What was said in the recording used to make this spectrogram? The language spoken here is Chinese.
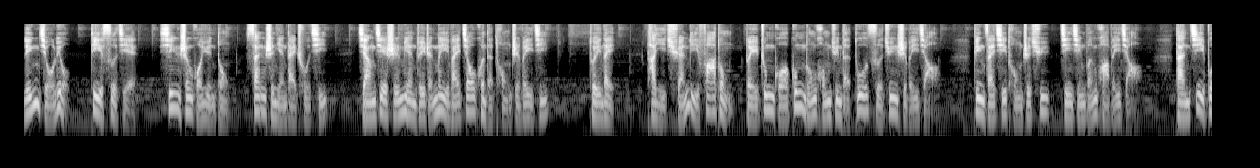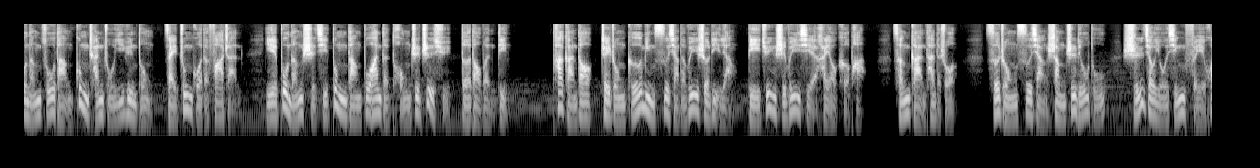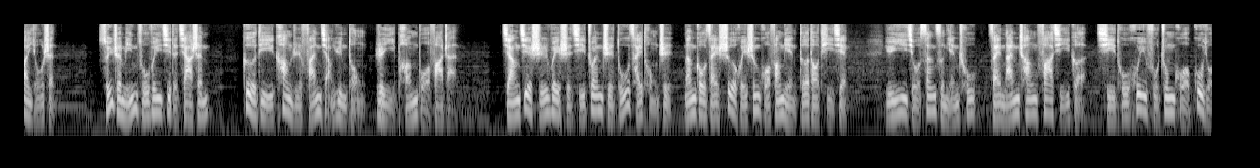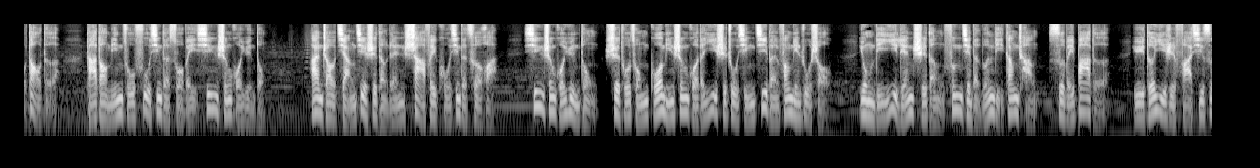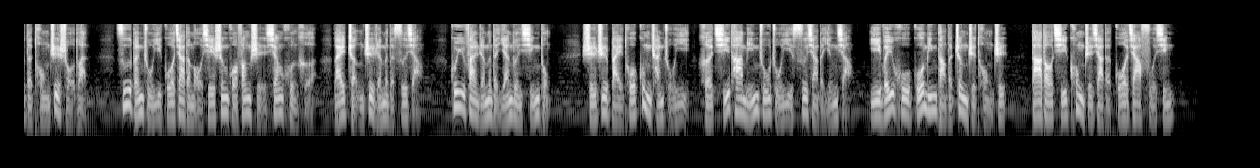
零九六第四节新生活运动。三十年代初期，蒋介石面对着内外交困的统治危机。对内，他以全力发动对中国工农红军的多次军事围剿，并在其统治区进行文化围剿，但既不能阻挡共产主义运动在中国的发展，也不能使其动荡不安的统治秩序得到稳定。他感到这种革命思想的威慑力量比军事威胁还要可怕，曾感叹地说：“此种思想上之流毒，实教有形，匪患尤甚。”随着民族危机的加深，各地抗日反蒋运动日益蓬勃发展。蒋介石为使其专制独裁统治能够在社会生活方面得到体现，于1934年初在南昌发起一个企图恢复中国固有道德、达到民族复兴的所谓新生活运动。按照蒋介石等人煞费苦心的策划，新生活运动试图从国民生活的衣食住行基本方面入手。用礼义廉耻等封建的伦理纲常、思维八德，与德意日法西斯的统治手段、资本主义国家的某些生活方式相混合，来整治人们的思想，规范人们的言论行动，使之摆脱共产主义和其他民主主义思想的影响，以维护国民党的政治统治，达到其控制下的国家复兴。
